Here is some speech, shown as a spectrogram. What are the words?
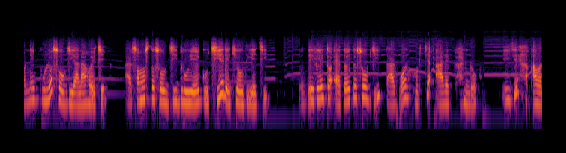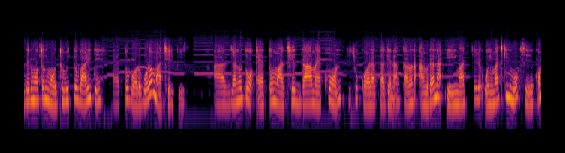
অনেকগুলো সবজি আনা হয়েছে আর সমস্ত সবজি ধুয়ে, গুছিয়ে রেখেও দিয়েছি। তো দেখলেই তো এত এত সবজি, তারপর ঘটছে আর এক কাণ্ড। এই যে আমাদের মতন মধ্যবিত্ত বাড়িতে এত বড় বড় মাছের পিস। আর জানো তো, এত মাছের দাম এখন কিছু করার থাকে না, কারণ আমরা না এই মাছ ছেড়ে ওই মাছ কিনবো সেরকম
